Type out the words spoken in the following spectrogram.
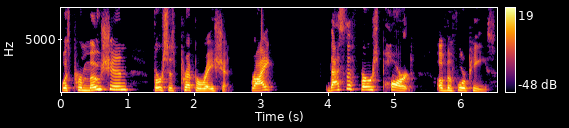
was promotion versus preparation, right? That's the first part of the four P's.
